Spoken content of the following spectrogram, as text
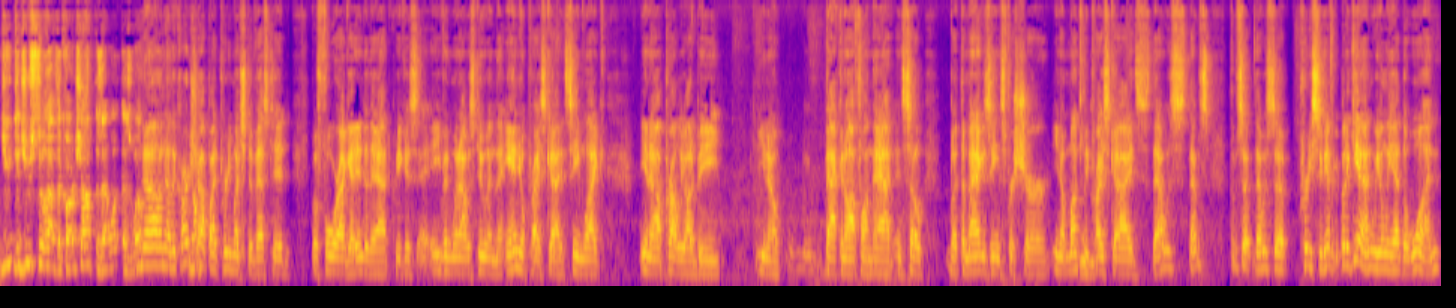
you. Did you still have the card shop? Is that what as well? No, no. The card no. shop I'd pretty much divested before I got into that because even when I was doing the annual price guide, it seemed like you know I probably ought to be you know backing off on that. And so, but the magazines for sure. You know, monthly mm-hmm. price guides. That was that was that was a, that was a pretty significant. But again, we only had the one.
